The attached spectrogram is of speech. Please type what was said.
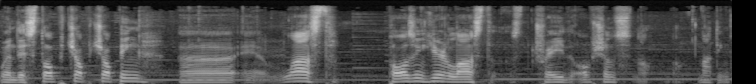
When they stop chop chopping, uh, last pausing here, last trade options. No, nothing.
